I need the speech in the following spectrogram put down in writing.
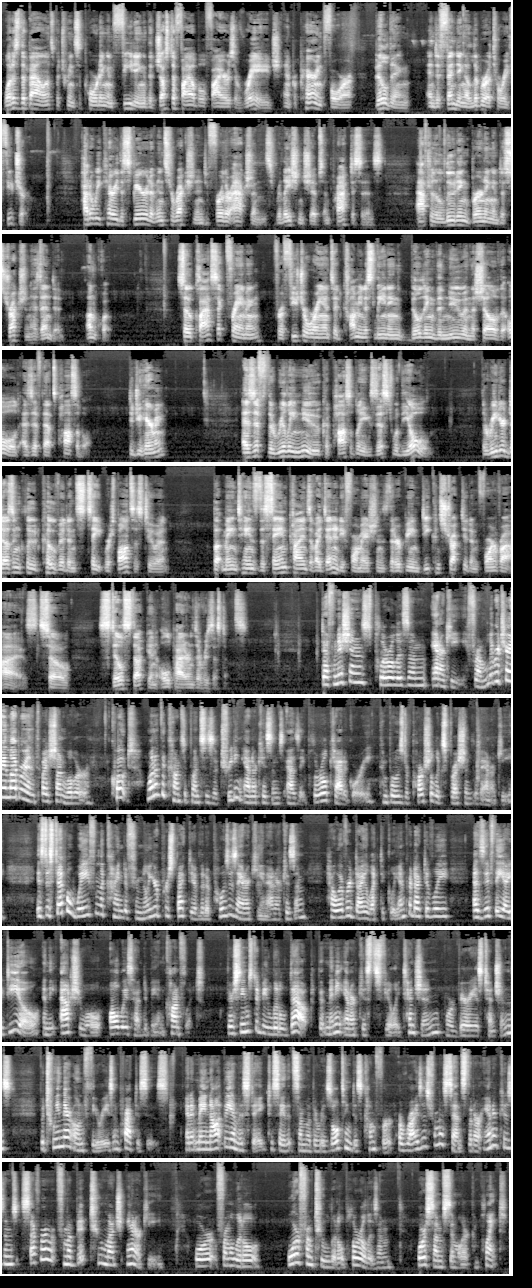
What is the balance between supporting and feeding the justifiable fires of rage and preparing for, building, and defending a liberatory future? How do we carry the spirit of insurrection into further actions, relationships, and practices after the looting, burning, and destruction has ended? Unquote. So, classic framing for future oriented, communist leaning, building the new in the shell of the old as if that's possible. Did you hear me? As if the really new could possibly exist with the old. The reader does include COVID and state responses to it, but maintains the same kinds of identity formations that are being deconstructed in front of our eyes. So, still stuck in old patterns of resistance. Definitions, Pluralism, Anarchy from Libertarian Labyrinth by Shawn Wilbur. Quote One of the consequences of treating anarchisms as a plural category, composed of partial expressions of anarchy, is to step away from the kind of familiar perspective that opposes anarchy and anarchism, however dialectically and productively, as if the ideal and the actual always had to be in conflict. There seems to be little doubt that many anarchists feel a tension, or various tensions, between their own theories and practices, and it may not be a mistake to say that some of the resulting discomfort arises from a sense that our anarchisms suffer from a bit too much anarchy, or from a little or from too little pluralism, or some similar complaint.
